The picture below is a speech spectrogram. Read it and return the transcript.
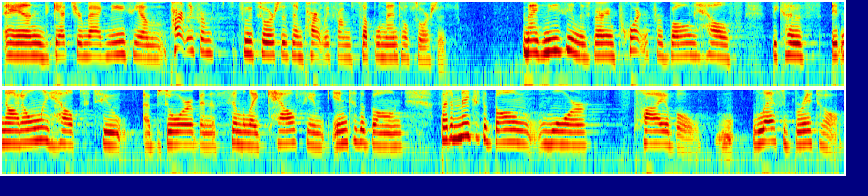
and get your magnesium partly from food sources and partly from supplemental sources. Magnesium is very important for bone health because it not only helps to absorb and assimilate calcium into the bone, but it makes the bone more pliable, less brittle.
